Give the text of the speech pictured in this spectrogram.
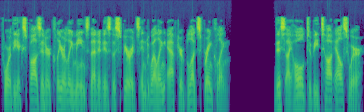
for the expositor clearly means that it is the Spirit's indwelling after blood sprinkling. This I hold to be taught elsewhere.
